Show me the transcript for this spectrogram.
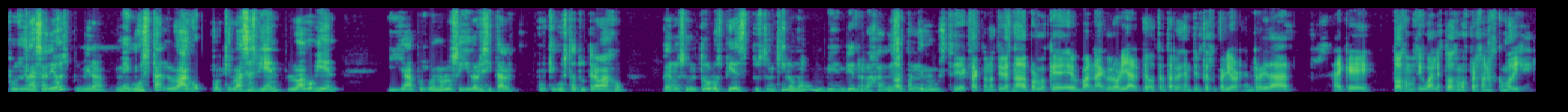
pues gracias a Dios, pues mira, me gusta, lo hago porque lo haces bien, lo hago bien. Y ya, pues bueno, los seguidores y tal, porque gusta tu trabajo pero sobre todo los pies, pues tranquilo, ¿no? Bien, bien relajado. Esa parte me gusta. Sí, exacto. No tienes nada por lo que van a gloriarte o tratar de sentirte superior. En realidad, pues, hay que. Todos somos iguales, todos somos personas, como dije.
